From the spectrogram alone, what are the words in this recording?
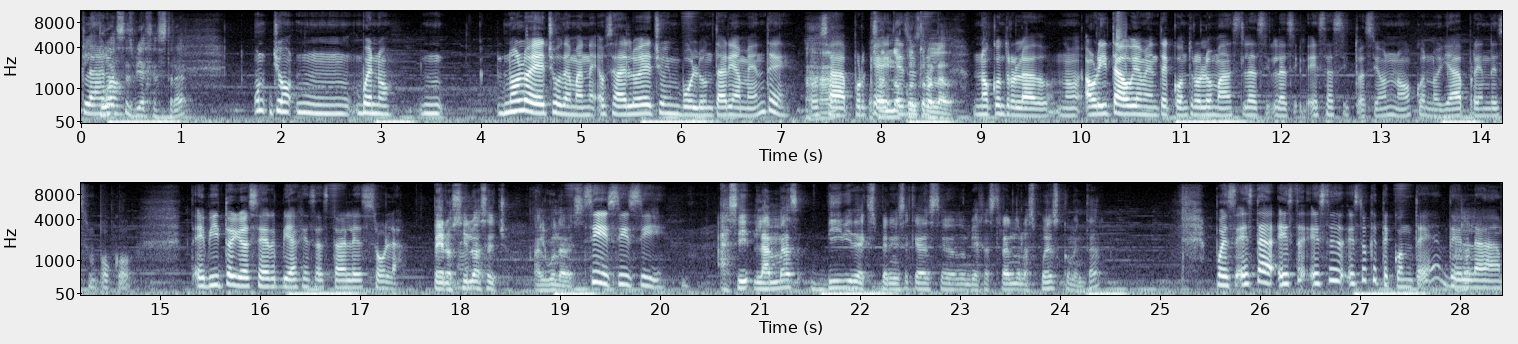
claro. ¿Tú haces viaje astral? yo, mm, bueno, mm, no lo he hecho de manera, o sea, lo he hecho involuntariamente, o sea, porque no controlado. no controlado, no. Ahorita obviamente controlo más las, esa situación, ¿no? Cuando ya aprendes un poco, evito yo hacer viajes astrales sola. Pero sí lo has hecho alguna vez. Sí, sí, sí. Así, la más vívida experiencia que has tenido en un viaje astral, ¿no las puedes comentar? Pues esta, este, este, esto que te conté de la,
